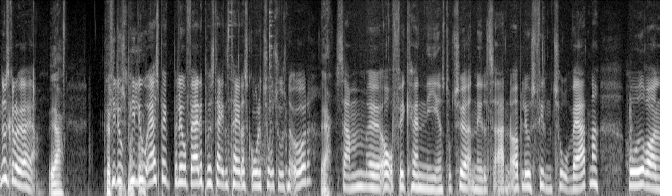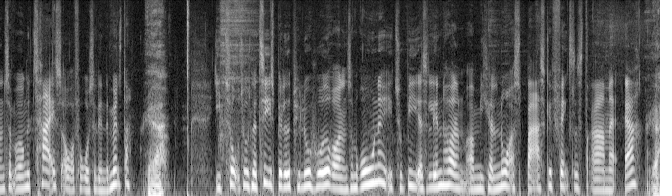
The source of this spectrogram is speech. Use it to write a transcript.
Nu skal du høre her. Ja. Kæft, Pilu, Pilu. Asbæk blev færdig på Statens Teaterskole i 2008. Ja. Samme øh, år fik han i instruktør Niels Arden Opleves film To Verdener hovedrollen som unge Tejs over for Rosalinde Mønster. Ja. I 2010 spillede Pilu hovedrollen som Rune i Tobias Lindholm og Michael Nords barske fængselsdrama R. Ja.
